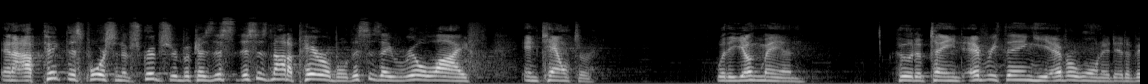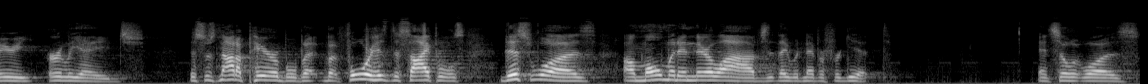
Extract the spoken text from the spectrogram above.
and I picked this portion of Scripture because this, this is not a parable. This is a real life encounter with a young man who had obtained everything he ever wanted at a very early age. This was not a parable, but, but for his disciples, this was a moment in their lives that they would never forget. And so it was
